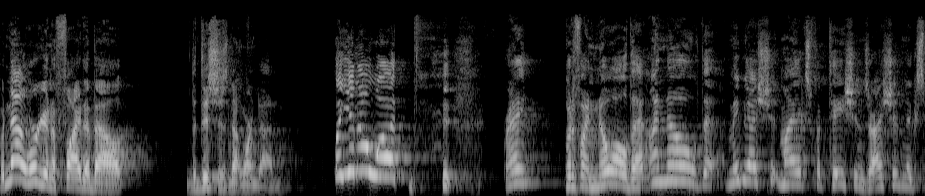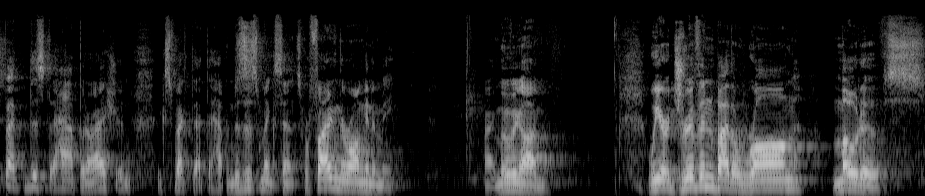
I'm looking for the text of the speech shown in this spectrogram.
But now we're going to fight about the dishes that weren't done. Well, you know what? right? But if I know all that, I know that maybe I should my expectations or I shouldn't expect this to happen or I shouldn't expect that to happen. Does this make sense? We're fighting the wrong enemy. All right, moving on. We are driven by the wrong motives.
